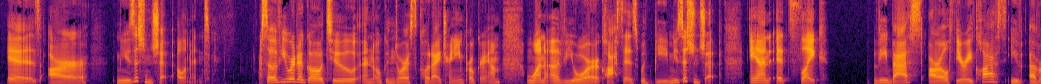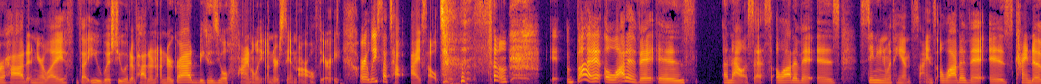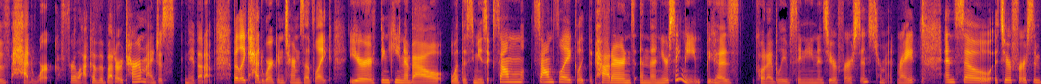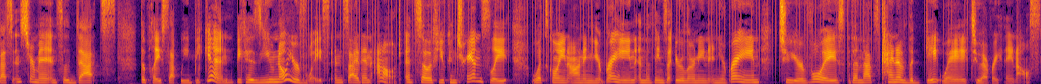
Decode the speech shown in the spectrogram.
is our musicianship element. So, if you were to go to an Open Doors Kodály training program, one of your classes would be musicianship. And it's like the best aural theory class you've ever had in your life that you wish you would have had in undergrad because you'll finally understand aural theory. Or at least that's how I felt. so, but a lot of it is analysis. A lot of it is singing with hand signs. A lot of it is kind of head work, for lack of a better term. I just made that up. But like head work in terms of like you're thinking about what this music sound sounds like, like the patterns, and then you're singing because Kodály believe singing is your first instrument, right? And so it's your first and best instrument. And so that's the place that we begin because you know your voice inside and out. And so if you can translate what's going on in your brain and the things that you're learning in your brain to your voice, then that's kind of the gateway to everything else.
